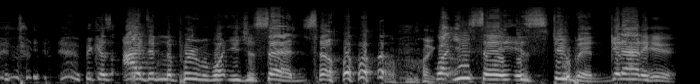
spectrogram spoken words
because I didn't approve of what you just said. So my what God. you say is stupid. Get out of here.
